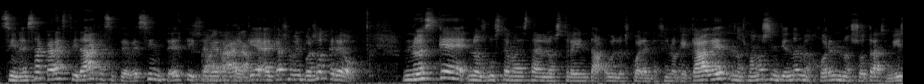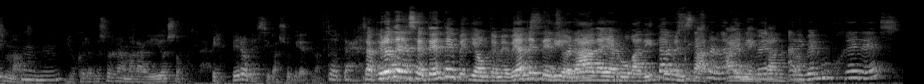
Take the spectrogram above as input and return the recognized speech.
sin esa cara estirada que se te ve sintética. Hay, que, hay que asumir, por eso creo no es que nos guste más estar en los 30 o en los 40, sino que cada vez nos vamos sintiendo mejor en nosotras mismas. Yo creo que eso es lo maravilloso. Espero que siga subiendo. Total. O sea, espero tener 70 y, y aunque me vea Pero sí deteriorada verdad- y arrugadita, sí pensar, que ay, a me nivel, encanta. A nivel mujeres,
